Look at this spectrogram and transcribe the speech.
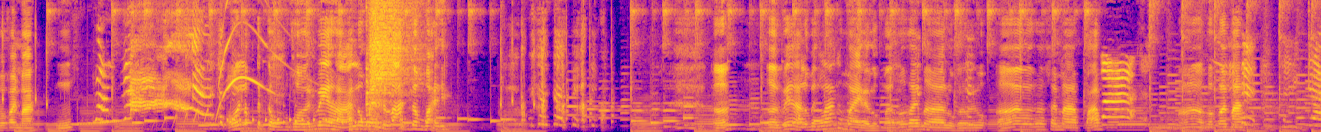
ค่อยๆมาอืมโอ้ยแล้วกระโดดเผินไม่หาลงไปข้างล่างทำไมเออเออไม่หาลงไปข้างล่างทำไมเนี่ยลูกมาค่อยๆมาลูกอายุอ่าค่อยๆมาปั๊บอ่าค่อยๆมาใครแก้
